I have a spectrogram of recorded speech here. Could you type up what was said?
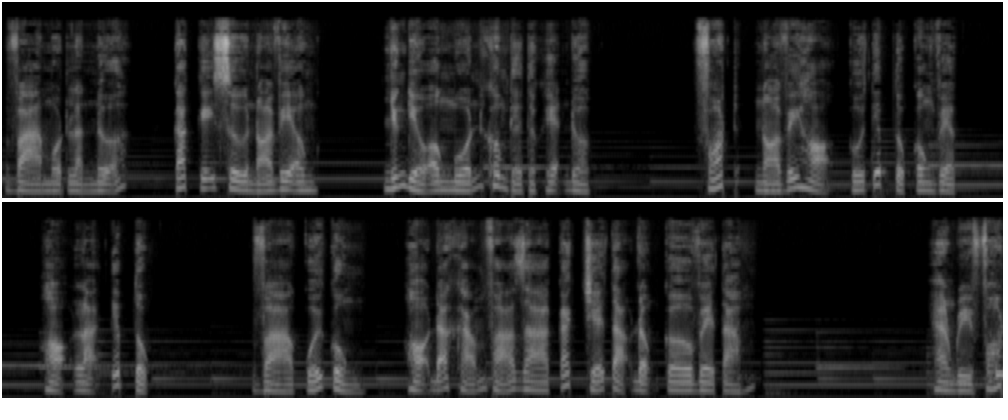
Và một lần nữa, các kỹ sư nói với ông, những điều ông muốn không thể thực hiện được. Ford nói với họ cứ tiếp tục công việc. Họ lại tiếp tục. Và cuối cùng, họ đã khám phá ra cách chế tạo động cơ V8. Henry Ford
